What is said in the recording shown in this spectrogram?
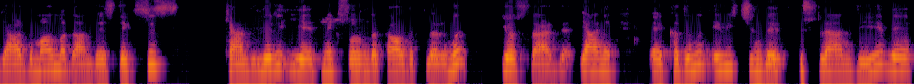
yardım almadan desteksiz kendileri iyi etmek zorunda kaldıklarını gösterdi. Yani e, kadının ev içinde üstlendiği ve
